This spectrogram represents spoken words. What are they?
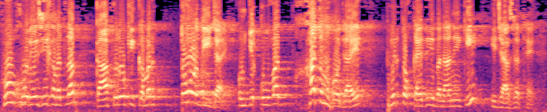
خوب خو ریزی کا مطلب کافروں کی کمر توڑ دی جائے، ان کی قوت ختم ہو جائے۔ پھر تو قیدی بنانے کی اجازت ہے۔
